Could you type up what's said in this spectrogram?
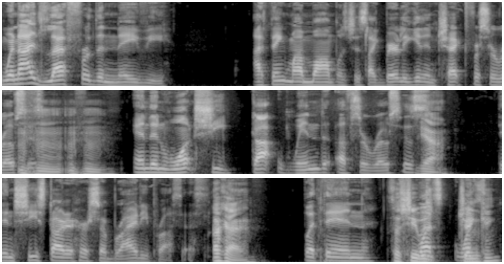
when I left for the Navy, I think my mom was just like barely getting checked for cirrhosis, hmm hmm and then once she got wind of cirrhosis, Yeah. then she started her sobriety process. Okay. But then So she was Once- once- drinking.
